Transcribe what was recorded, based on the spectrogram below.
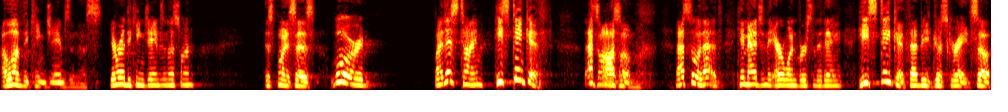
I love the King James in this. You ever read the King James in this one? At this point it says, Lord, by this time he stinketh. That's awesome. That's the way that can you imagine the Air1 verse of the day? He stinketh. That'd be just great. So,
